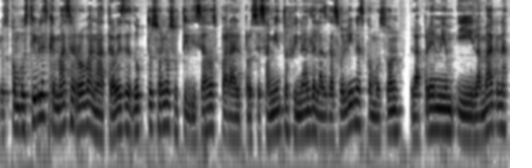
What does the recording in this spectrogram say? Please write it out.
Los combustibles que más se roban a través de ductos son los utilizados para el procesamiento final de las gasolinas como son la Premium y la Magna,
